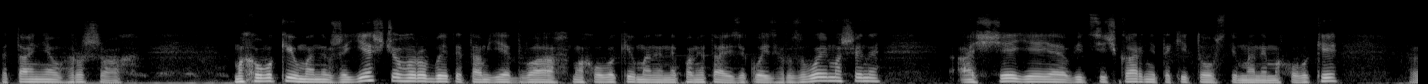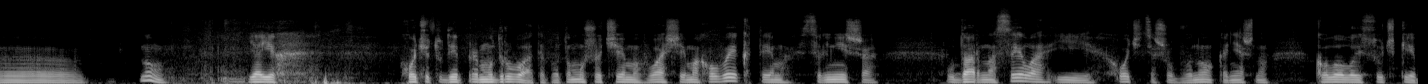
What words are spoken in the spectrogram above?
питання в грошах. Маховики в мене вже є з чого робити. Там є два маховики, в мене не пам'ятаю з якоїсь грузової машини. А ще є від січкарні такі товсті в мене маховики. Е, ну, я їх хочу туди примудрувати, тому що чим важчий маховик, тим сильніша ударна сила, і хочеться, щоб воно, звісно, кололо і сучки.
